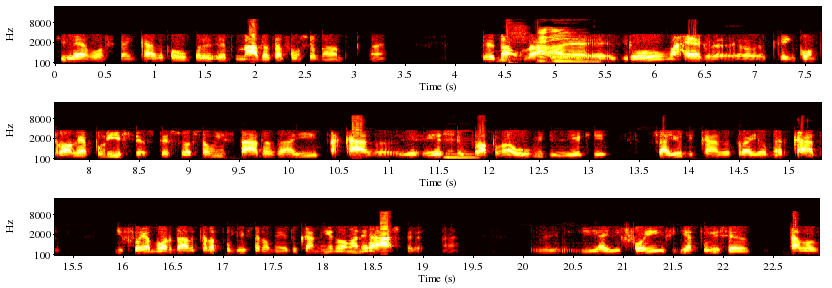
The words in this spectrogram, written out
que levam a ficar em casa, como, por exemplo, nada está funcionando, né? Não, lá é, é, virou uma regra. Quem controla é a polícia. As pessoas são instadas a ir para casa. Esse, uhum. o próprio Raul me dizia que saiu de casa para ir ao mercado e foi abordado pela polícia no meio do caminho de uma maneira áspera. Né? E, e, aí foi, e a polícia tava,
